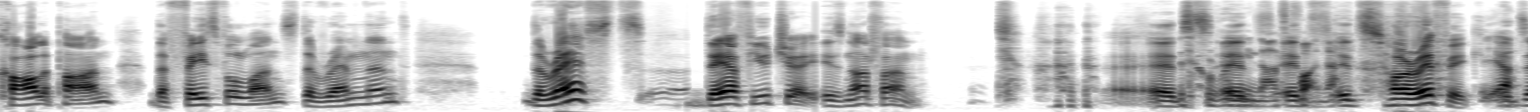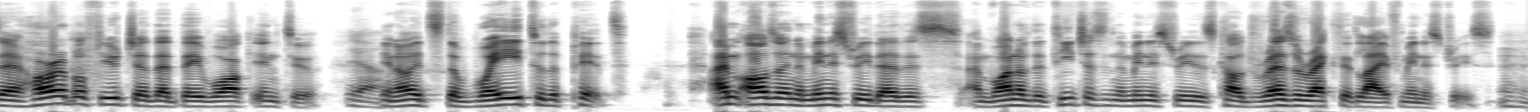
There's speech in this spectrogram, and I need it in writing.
call upon, the faithful ones, the remnant. The rest, their future is not fun. It's, really it's, not it's, fun. it's horrific. Yeah. It's a horrible future that they walk into. Yeah. You know, it's the way to the pit. I'm also in a ministry that is, I'm one of the teachers in the ministry that's called Resurrected Life Ministries. Mm-hmm.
